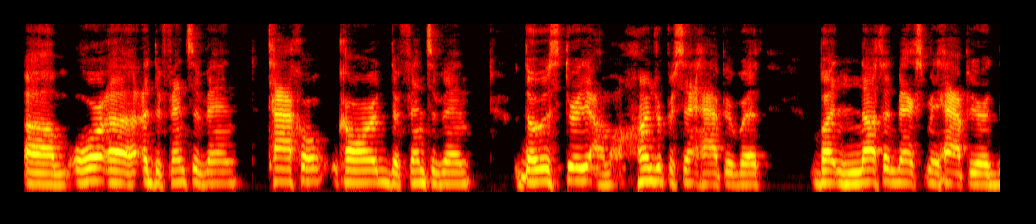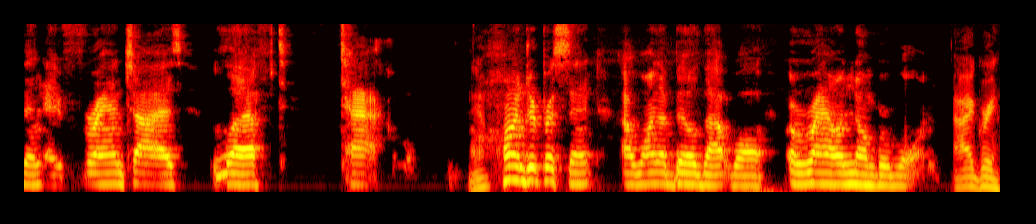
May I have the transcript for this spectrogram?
Um, or a, a defensive end, tackle, guard, defensive end. Those three I'm 100% happy with, but nothing makes me happier than a franchise left tackle. Yeah. 100% I want to build that wall around number one. I agree.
